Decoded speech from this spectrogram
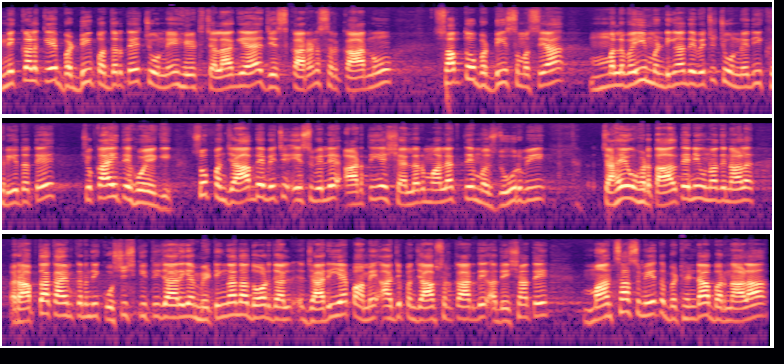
ਨਿਕਲ ਕੇ ਵੱਡੀ ਪੱਧਰ ਤੇ ਝੋਨੇ ਹੇਠ ਚਲਾ ਗਿਆ ਹੈ, ਜਿਸ ਕਾਰਨ ਸਰਕਾਰ ਨੂੰ ਸਭ ਤੋਂ ਵੱਡੀ ਸਮੱਸਿਆ ਮਲਵਈ ਮੰਡੀਆਂ ਦੇ ਵਿੱਚ ਝੋਨੇ ਦੀ ਖਰੀਦ ਅਤੇ ਚੁਕਾਈ ਤੇ ਹੋਏਗੀ। ਸੋ ਪੰਜਾਬ ਦੇ ਵਿੱਚ ਇਸ ਵੇਲੇ ਆੜਤੀਏ ਸ਼ੈਲਰ ਮਾਲਕ ਤੇ ਮਜ਼ਦੂਰ ਵੀ ਚਾਹੇ ਉਹ ਹੜਤਾਲ ਤੇ ਨੇ, ਉਹਨਾਂ ਦੇ ਨਾਲ ਰਾਬਤਾ ਕਾਇਮ ਕਰਨ ਦੀ ਕੋਸ਼ਿਸ਼ ਕੀਤੀ ਜਾ ਰਹੀ ਹੈ। ਮੀਟਿੰਗਾਂ ਦਾ ਦੌਰ ਜਲ- ਜਾਰੀ ਹੈ। ਭਾਵੇਂ ਅੱਜ ਪੰਜਾਬ ਸਰਕਾਰ ਦੇ ਆਦੇਸ਼ਾਂ ਤੇ ਮਾਨਸਾ ਸਮੇਤ ਬਠਿੰਡਾ, ਬਰਨਾਲਾ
